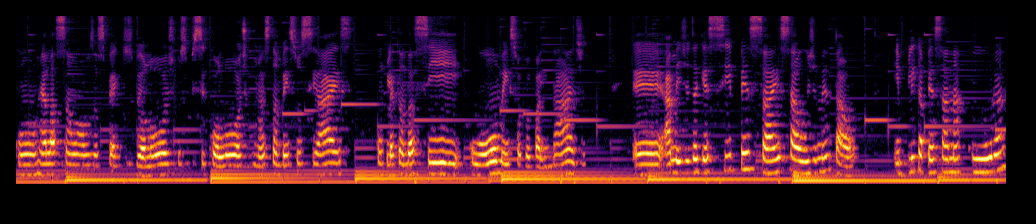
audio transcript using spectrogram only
com relação aos aspectos biológicos, psicológicos, mas também sociais, completando assim o homem em sua totalidade, é, à medida que se pensar em saúde mental. Implica pensar na cura,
